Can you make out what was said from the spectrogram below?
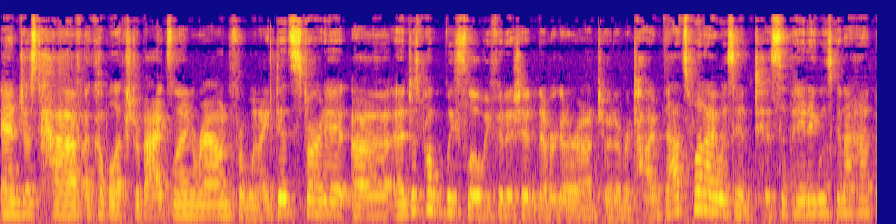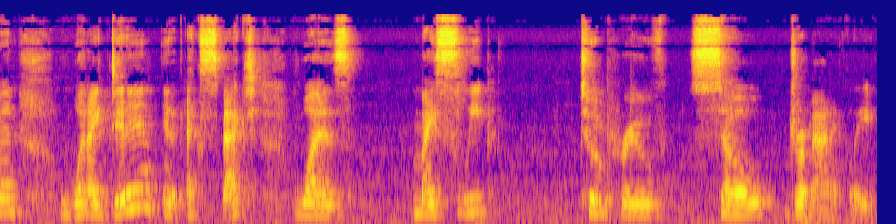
and just have a couple extra bags laying around from when I did start it uh, and just probably slowly finish it and never get around to it over time. That's what I was anticipating was gonna happen. What I didn't expect was my sleep to improve so dramatically.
